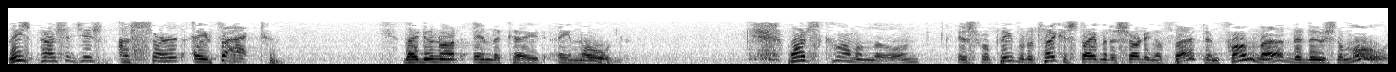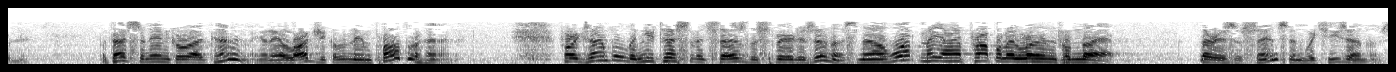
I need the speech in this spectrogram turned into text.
These passages assert a fact. They do not indicate a mode. What's common, though, is for people to take a statement asserting a fact and from that deduce a mode. But that's an incorrect handling, an illogical and improper handling. For example, the New Testament says the Spirit is in us. Now, what may I properly learn from that? There is a sense in which He's in us.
